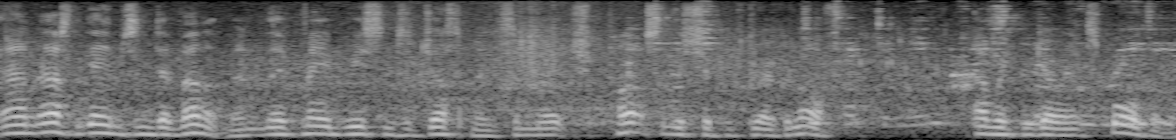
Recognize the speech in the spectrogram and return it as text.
and as the game's in development, they've made recent adjustments in which parts of the ship have broken off, and we can go and explore them.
